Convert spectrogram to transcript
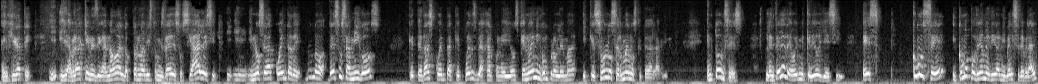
eh, fíjate, y, y habrá quienes digan, no, el doctor no ha visto mis redes sociales y, y- y- no se da cuenta de, no, no, de esos amigos que te das cuenta que puedes viajar con ellos, que no hay ningún problema y que son los hermanos que te da la vida. Entonces, la entrega de hoy, mi querido Jesse, es cómo sé y cómo podría medir a nivel cerebral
